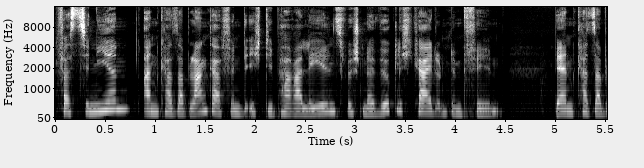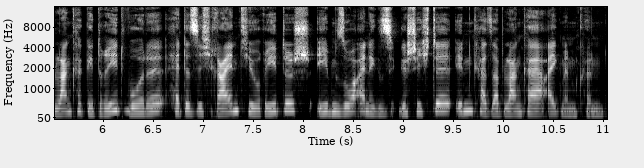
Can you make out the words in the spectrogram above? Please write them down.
Faszinierend an Casablanca finde ich die Parallelen zwischen der Wirklichkeit und dem Film. Während Casablanca gedreht wurde, hätte sich rein theoretisch ebenso eine Geschichte in Casablanca ereignen können.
